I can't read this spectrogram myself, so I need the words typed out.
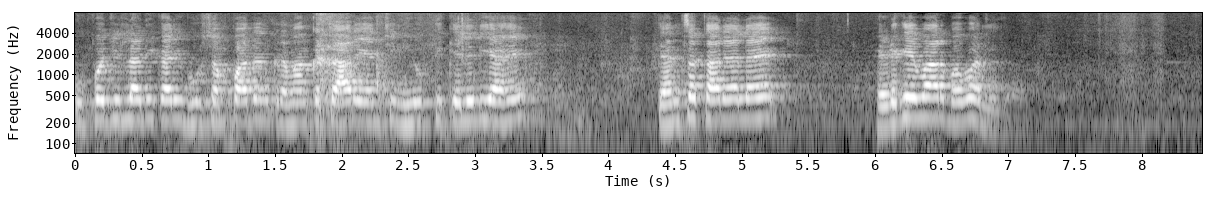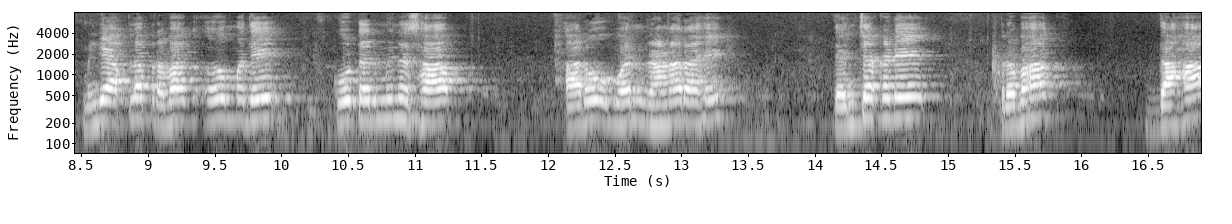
उपजिल्हाधिकारी भूसंपादन क्रमांक चार यांची नियुक्ती केलेली आहे. त्यांचं कार्यालय हेडगेवार भवन म्हणजे आपला प्रभाग अ मध्ये को टर्मिनस हा आर ओ वन राहणार आहे. त्यांच्याकडे प्रभाग दहा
